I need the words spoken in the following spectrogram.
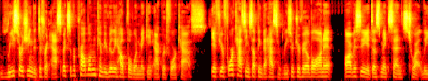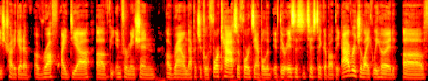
researching the different aspects of a problem can be really helpful when making accurate forecasts. If you're forecasting something that has some research available on it, obviously it does make sense to at least try to get a, a rough idea of the information around that particular forecast. So, for example, if, if there is a statistic about the average likelihood of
